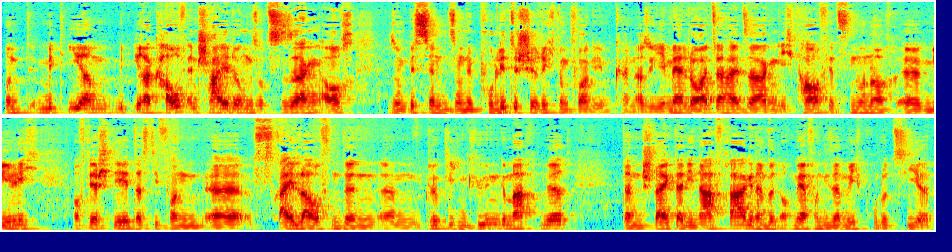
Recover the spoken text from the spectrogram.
und mit, ihrem, mit ihrer Kaufentscheidung sozusagen auch so ein bisschen so eine politische Richtung vorgeben können. Also je mehr Leute halt sagen, ich kaufe jetzt nur noch äh, Milch, auf der steht, dass die von äh, freilaufenden, ähm, glücklichen Kühen gemacht wird, dann steigt da die Nachfrage, dann wird auch mehr von dieser Milch produziert.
